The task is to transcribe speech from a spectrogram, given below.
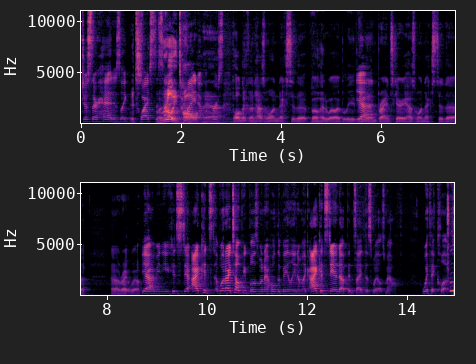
just their head is like It's twice the really size tall, height of yeah. a person. Paul Nicklen has one next to the bowhead whale, I believe, Yeah. and then Brian Skerry has one next to the uh, right whale. Yeah, I mean, you could. Sta- I could. What I tell people is when I hold the baleen, I'm like, I could stand up inside this whale's mouth with it closed.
